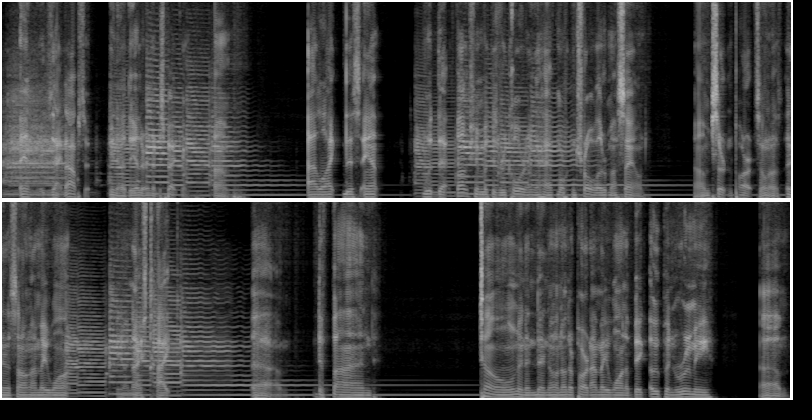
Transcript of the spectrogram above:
and the exact opposite, you know, the other end of the spectrum. Um, I like this amp with that function because recording, I have more control over my sound. um, certain parts on a, in a song I may want, you know, a nice tight, um, defined tone, and then, then on another part I may want a big, open, roomy um,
